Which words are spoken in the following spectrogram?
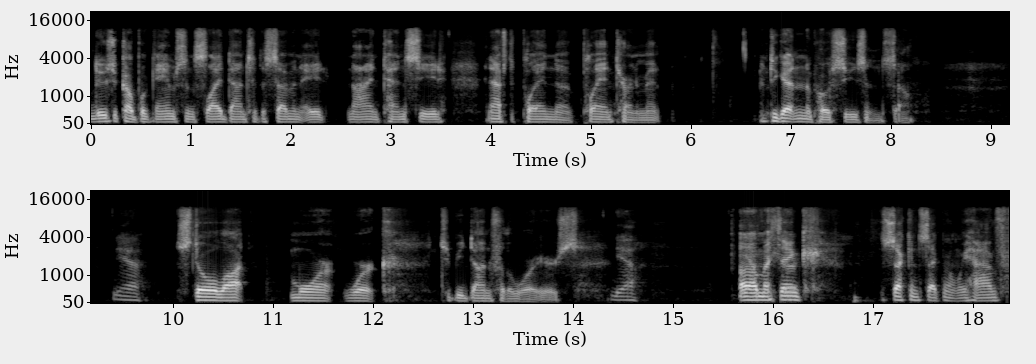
lose a couple games and slide down to the seven, eight, nine, ten seed and have to play in the play-in tournament to get in the postseason. So, yeah, still a lot more work to be done for the Warriors. Yeah. yeah um, I sure. think second segment we have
